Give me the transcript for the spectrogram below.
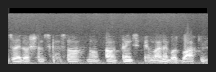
izveidošanas viens no, no pamatprincipiem, lai nebūtu blakņi.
